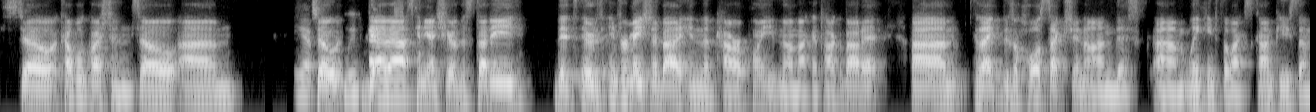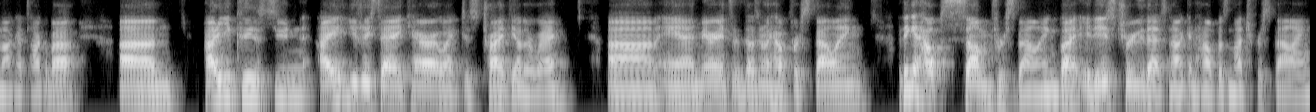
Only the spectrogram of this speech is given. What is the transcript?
so a couple of questions. So, um, yeah. So we've Deb asked, can you share the study? That there's information about it in the PowerPoint, even though I'm not going to talk about it because um, there's a whole section on this um, linking to the lexicon piece that I'm not going to talk about. Um, how do you choose a student? I usually say, Kara, like just try it the other way. Um, and Marian says it doesn't really help for spelling. I think it helps some for spelling, but it is true that it's not going to help as much for spelling.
